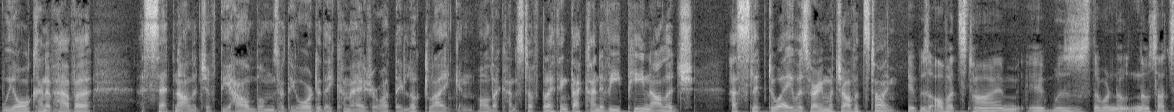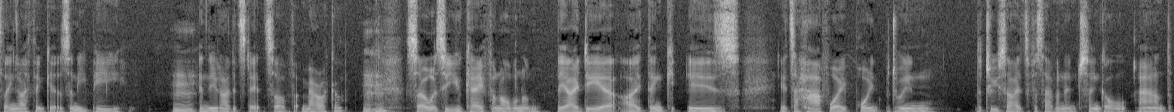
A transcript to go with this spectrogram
we all kind of have a, a set knowledge of the albums or the order they come out or what they look like and all that kind of stuff. But I think that kind of EP knowledge has slipped away. It was very much of its time. It was of its time. It was there were no no such thing I think as an EP Mm. in the United States of America. hmm So it's a UK phenomenon. The idea, I think, is it's a halfway point between the two sides of a seven inch single and the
